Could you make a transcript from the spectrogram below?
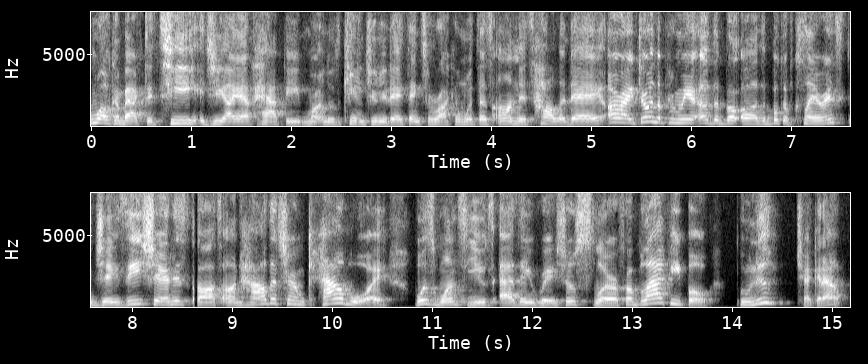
Welcome back to TGIF. Happy Martin Luther King Jr. Day. Thanks for rocking with us on this holiday. All right, during the premiere of the, uh, the Book of Clarence, Jay Z shared his thoughts on how the term cowboy was once used as a racial slur for Black people. Who knew? Check it out.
